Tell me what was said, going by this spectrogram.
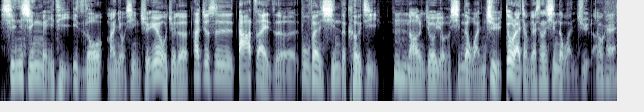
新兴媒体一直都蛮有兴趣，因为我觉得它就是搭载着部分新的科技，然后你就有新的玩具，对我来讲比较像是新的玩具了。OK，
